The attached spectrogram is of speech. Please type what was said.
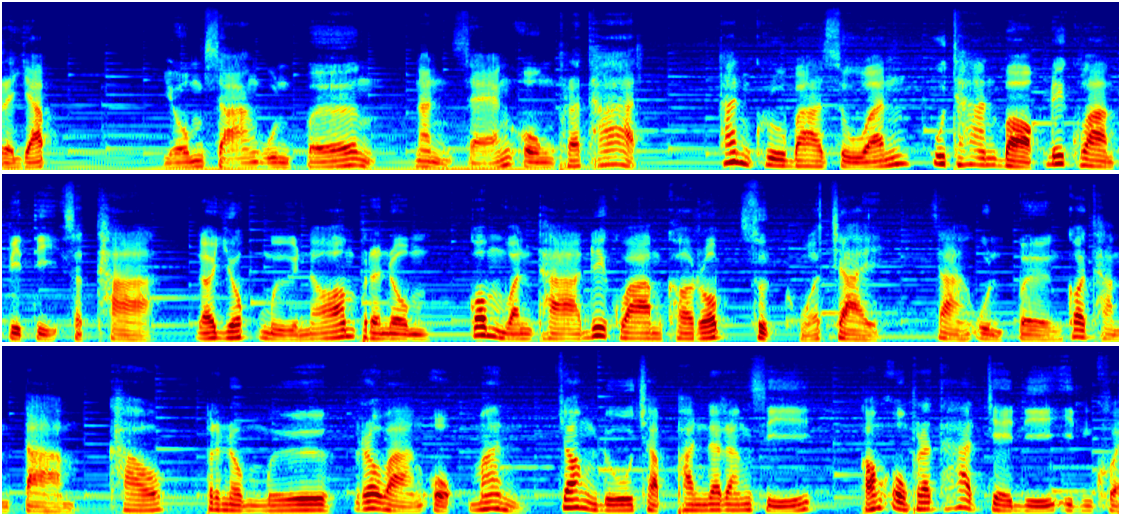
ระยับ โยมสางอุ่นเปิง นั่นแสงองค์พระธาตุท่านครูบาสวน อุทานบอกด้วยความปิติศรัทธา แล้วยกมือน้อมประนม ก้มวันทาด้วยความเคารพสุดหัวใจสร้างอุ่นเปิงก็ทำตาม เขาประนมมือระหว่างอกมั่น จ้องดูฉับพันนรังสีขององค์พระธาตุเจดีอินแขว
